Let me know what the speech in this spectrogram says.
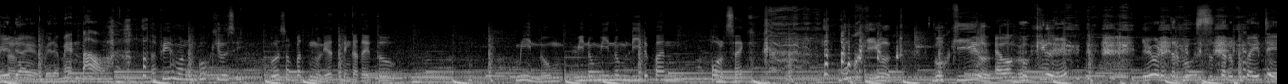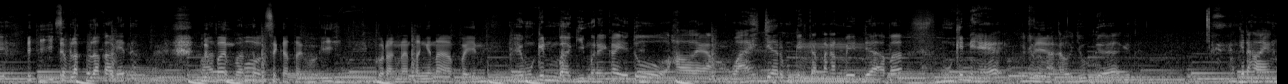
Beda ya, beda mental. tapi emang gokil sih gue sempat ngeliat tingkat itu minum minum minum di depan polsek gokil gokil Emang gokil ya. Ya udah terbuka terbuka itu ya. Sebelah belakangnya itu. depan Mantap, polsek kata gue ih kurang nantangin apa ini Ya mungkin bagi mereka itu hal yang wajar mungkin karena kan beda apa mungkin ya gue juga Iya. nggak tahu juga gitu. Mungkin hal yang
